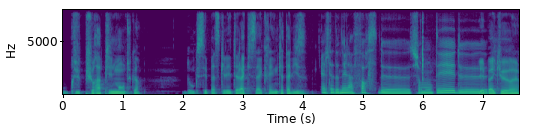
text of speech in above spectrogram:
ou plus plus rapidement en tout cas. Donc c'est parce qu'elle était là que ça a créé une catalyse. Elle t'a donné la force de surmonter, de. Et pas que, ouais.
